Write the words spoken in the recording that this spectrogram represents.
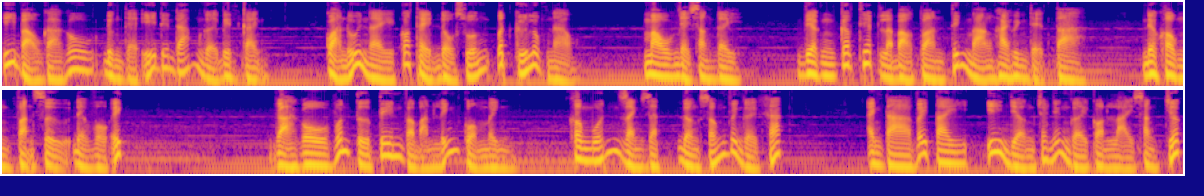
ý bảo gà gô đừng để ý đến đám người bên cạnh. Quả núi này có thể đổ xuống bất cứ lúc nào. Mau nhảy sang đây. Việc cấp thiết là bảo toàn tính mạng hai huynh đệ ta, nếu không vạn sự đều vô ích. Gà gô vốn tự tin vào bản lĩnh của mình, không muốn giành giật đường sống với người khác. Anh ta với tay y nhường cho những người còn lại sang trước,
